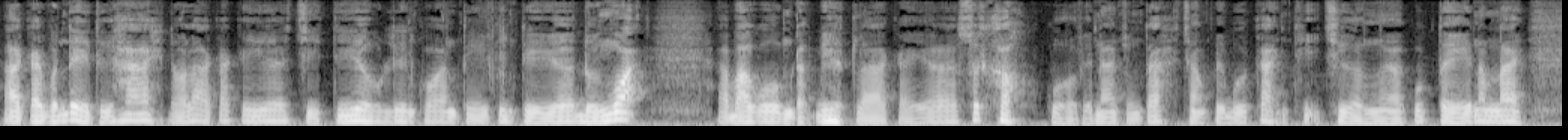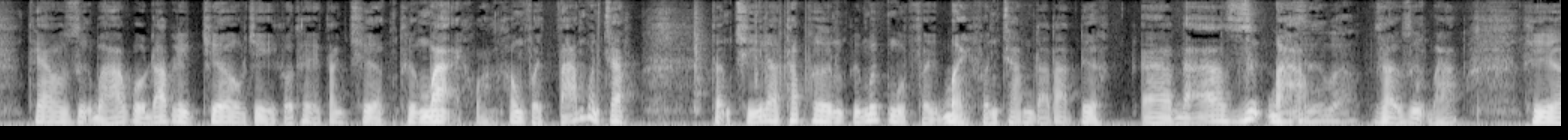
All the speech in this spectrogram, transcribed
À, cái vấn đề thứ hai đó là các cái ờ, chỉ tiêu liên quan tới kinh tế ờ, đối ngoại à, bao gồm đặc biệt là cái xuất khẩu của Việt Nam chúng ta trong cái bối cảnh thị trường quốc tế năm nay. Theo dự báo của WTO chỉ có thể tăng trưởng thương mại khoảng 0,8% thậm chí là thấp hơn cái mức 1,7% đã đạt được à, đã dự báo. Dự báo, dự, dự báo. thì uh,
